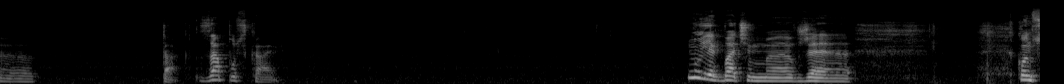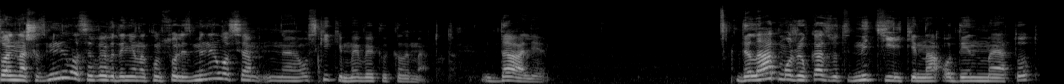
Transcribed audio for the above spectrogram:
Е, так, запускаємо. Ну, як бачимо, е, вже консоль наша змінилася, виведення на консолі змінилося, оскільки ми викликали метод. Далі. Делегат може вказувати не тільки на один метод,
